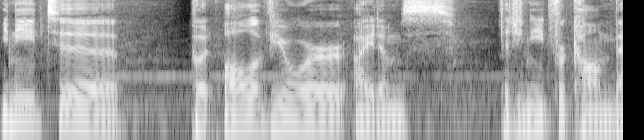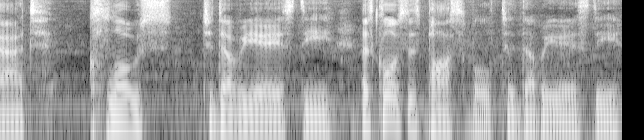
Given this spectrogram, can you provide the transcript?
you need to put all of your items that you need for combat close to WASD, as close as possible to WASD.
